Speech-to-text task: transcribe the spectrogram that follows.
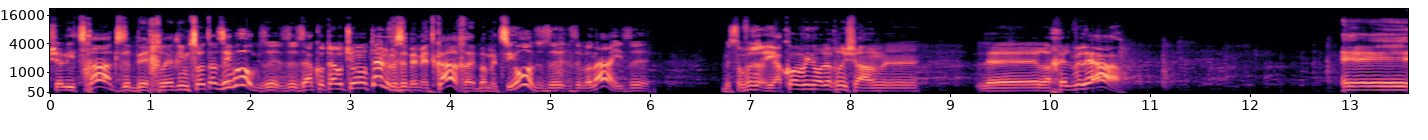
של יצחק זה בהחלט למצוא את הזיווג, זה, זה, זה הכותרת שהוא נותן, וזה באמת כך, במציאות, זה, זה ודאי, זה... בסופו של דבר, יעקב אבינו הולך לשם, אה, לרחל ולאה. אה,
